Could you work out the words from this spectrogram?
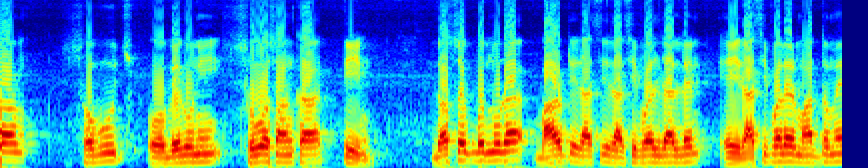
রং সবুজ ও বেগুনি শুভ সংখ্যা তিন। দর্শক বন্ধুরা, বারোটি রাশির রাশিফল জানলেন। এই রাশিফলের মাধ্যমে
